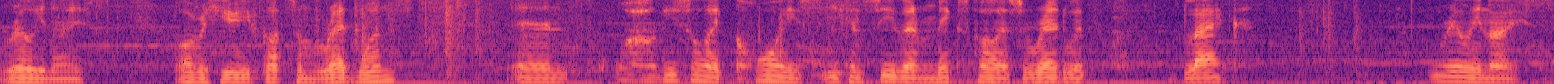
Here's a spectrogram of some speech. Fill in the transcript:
really nice. Over here you've got some red ones and wow, these are like koi's. You can see they're mixed colors, red with black. Really nice.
